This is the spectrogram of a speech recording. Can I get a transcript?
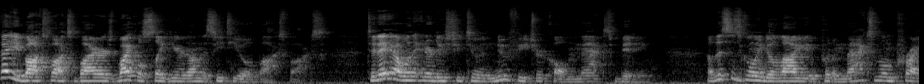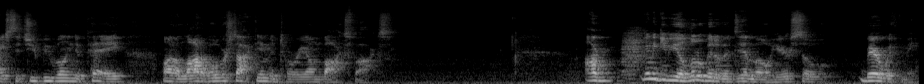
Hey BoxFox buyers, Michael Slate here and I'm the CTO of BoxFox. Today I want to introduce you to a new feature called Max Bidding. Now this is going to allow you to put a maximum price that you'd be willing to pay on a lot of overstocked inventory on BoxFox. I'm going to give you a little bit of a demo here, so bear with me.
